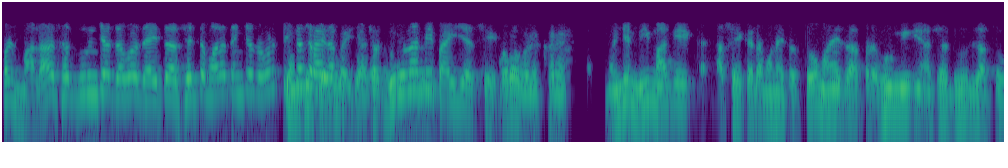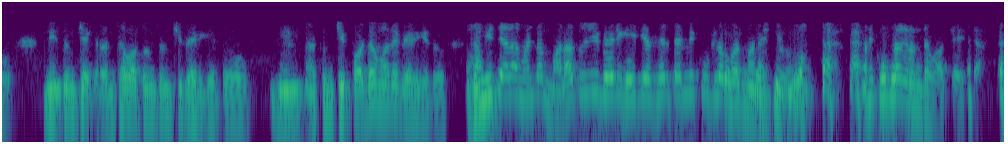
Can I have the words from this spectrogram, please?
पण मला सद्गुरूंच्या जवळ जायचं असेल तर मला त्यांच्या जवळ तिथंच राहायला पाहिजे. सद्गुरूंना मी पाहिजे असेल. बरोबर आहे खरं. म्हणजे मी मागे असं एखादा म्हणायचो तो म्हणायचा प्रभू मी असं दूर जातो. मी तुमचे ग्रंथ वाचून तुमची भेट घेतो. तुमची पदमध्ये भेट घेतो. तर मी त्याला म्हटलं मला तुझी भेट घ्यायची असेल तर मी कुठलं पद म्हणायचो? आणि कुठला ग्रंथ वाचायचा?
